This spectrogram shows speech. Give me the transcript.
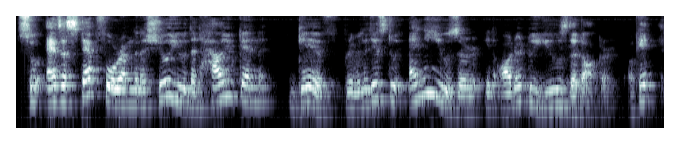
so as a step four, I'm going to show you that how you can give privileges to any user in order to use the Docker. Okay.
